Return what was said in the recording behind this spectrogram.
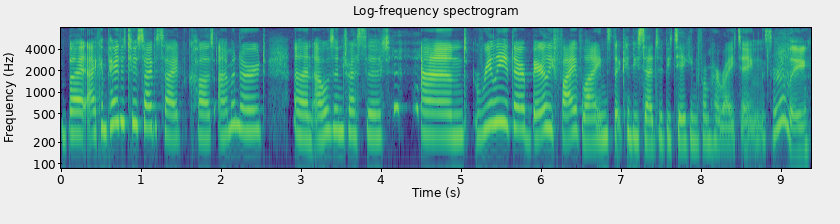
But I compared the two side by side because I'm a nerd and I was interested. and really, there are barely five lines that can be said to be taken from her writings Really?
